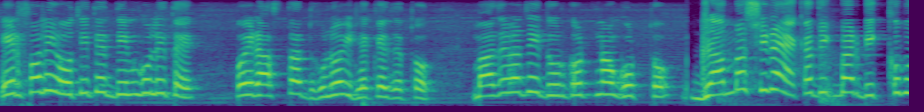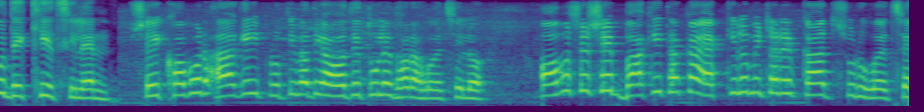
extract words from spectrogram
এর ফলে অতীতের দিনগুলিতে ওই রাস্তা ধুলোই ঢেকে যেত। মাঝে মাঝেই দুর্ঘটনাও ঘটতো। গ্রামবাসীরা একাধিকবার বিক্ষোভও দেখিয়েছিলেন। সেই খবর আগেই প্রতিবাদী আওয়াজে তুলে ধরা হয়েছিল। অবশেষে বাকি থাকা এক কিলোমিটারের কাজ শুরু হয়েছে।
